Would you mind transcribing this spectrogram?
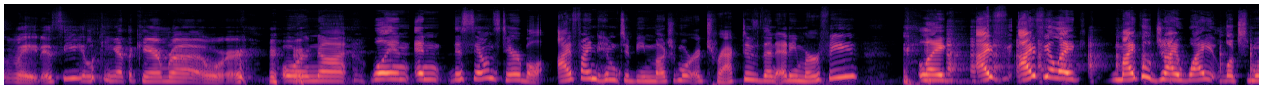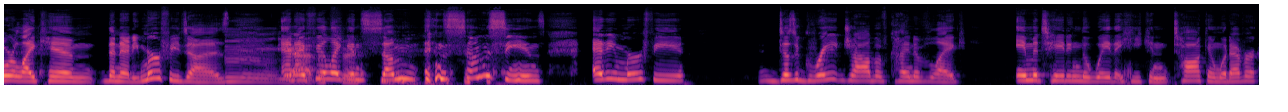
wait is he looking at the camera or or not. Well, and and this sounds terrible. I find him to be much more attractive than Eddie Murphy. Like I, I feel like Michael Jai White looks more like him than Eddie Murphy does. Mm, and I feel like true. in some in some scenes, Eddie Murphy does a great job of kind of like imitating the way that he can talk and whatever.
